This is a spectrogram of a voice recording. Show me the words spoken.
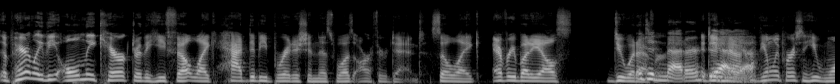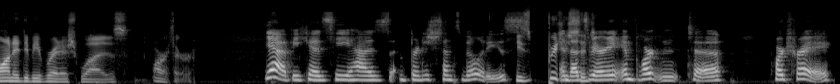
apparently the only character that he felt like had to be British in this was Arthur Dent. So like everybody else do whatever. It didn't matter. It didn't Yeah, matter. yeah. The only person he wanted to be British was Arthur. Yeah, because he has British sensibilities, He's British. and that's very important to portray.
